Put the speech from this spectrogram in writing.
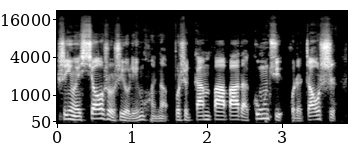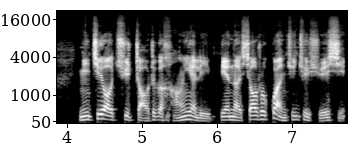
是因为销售是有灵魂的，不是干巴巴的工具或者招式。你就要去找这个行业里边的销售冠军去学习。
